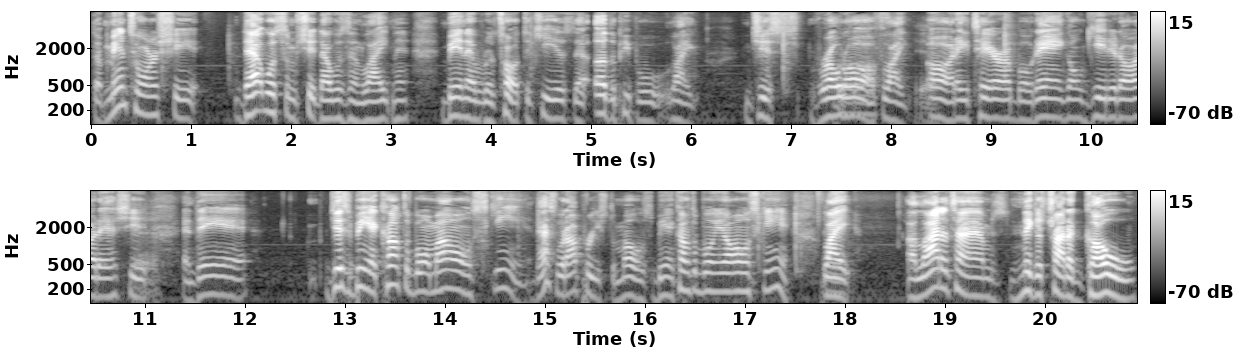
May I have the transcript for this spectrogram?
the mentoring shit. That was some shit that was enlightening. Being able to talk to kids that other people like just wrote off, like, yeah. oh, they terrible, they ain't gonna get it, all that shit. Yeah. And then just being comfortable in my own skin. That's what I preach the most. Being comfortable in your own skin. Like a lot of times niggas try to go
